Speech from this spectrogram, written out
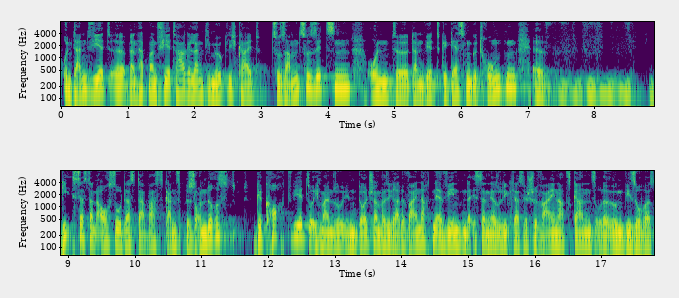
Und dann wird, äh, dann hat man vier Tage lang die Möglichkeit zusammenzusitzen und äh, dann wird gegessen, getrunken. Äh, ist das dann auch so, dass da was ganz Besonderes gekocht wird? So, ich meine, so in Deutschland, weil Sie gerade Weihnachten erwähnten, da ist dann ja so die klassische Weihnachtsgans oder irgendwie sowas.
